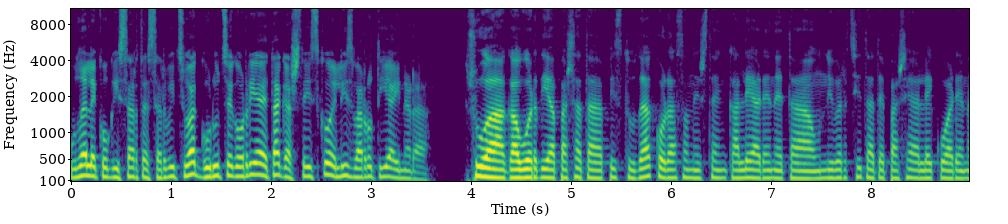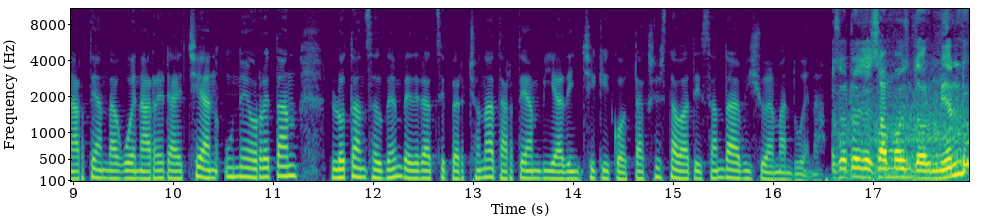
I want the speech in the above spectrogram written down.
udaleko gizarte zerbitzuak gurutze gorria eta eta Gasteizko Eliz Barrutia inara. Zua gauerdia pasata piztu da korazonisten kalearen eta unibertsitate pasea lekuaren artean dagoen harrera etxean une horretan lotan zeuden bederatzi pertsona tartean bi adin txikiko taxista bat izan da abisua eman duena. Nosotros estamos durmiendo,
